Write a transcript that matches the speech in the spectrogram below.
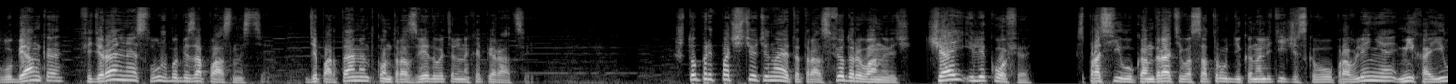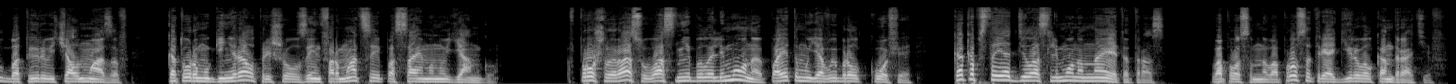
Лубянка, Федеральная служба безопасности, Департамент контрразведывательных операций. «Что предпочтете на этот раз, Федор Иванович, чай или кофе?» – спросил у Кондратьева сотрудник аналитического управления Михаил Батырович Алмазов, которому генерал пришел за информацией по Саймону Янгу. «В прошлый раз у вас не было лимона, поэтому я выбрал кофе. Как обстоят дела с лимоном на этот раз?» Вопросом на вопрос отреагировал Кондратьев.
